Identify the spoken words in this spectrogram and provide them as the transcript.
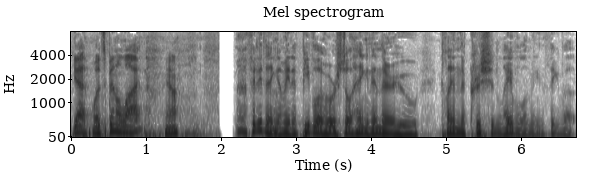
yeah, well, it's been a lot. Yeah. If anything, I mean, if people who are still hanging in there who claim the Christian label, I mean, think about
